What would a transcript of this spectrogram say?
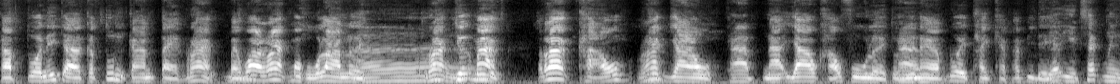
ครับ ตัวนี้จะกระตุ้นการแตกรากแบบว่ารากมโหฬารเลย อ่รากเยอะมาก รากขาวรากยาวครับ นะยาวขาวฟูเลยตัวนี้ครับ นะครับ ด้วยไทยแคปแฮปปี้เดย์เดี๋ยวอีกสักหนึ่ง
